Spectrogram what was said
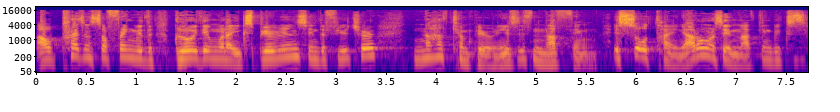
our present suffering with glory that we're going to experience in the future, not comparing. It's just nothing. It's so tiny. I don't want to say nothing because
